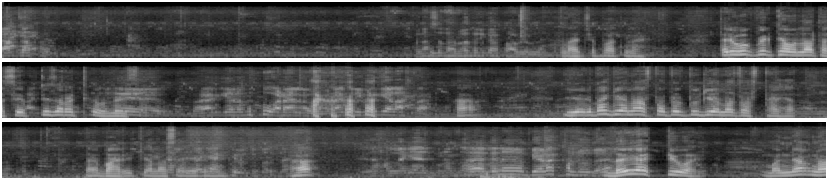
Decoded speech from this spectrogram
जात पण असं धरलं तरी काय प्रॉब्लेम नाही. अजिबात नाही. तरी हुक पीक ठेवला होता सेफ्टी जरा ठेवलंय. ते बाहेर गेला तर वाढायला नको. नाहीतर इकडे गेला असता. हा? एकदा गेला असता तर तू गेलाच असता ह्यात. नाही भारी केला असा एक नंबर हा? हा, त्यानं बेडा खाल्लं होतं. लय ऍक्टिव्ह आहे. म्हणणार ना.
